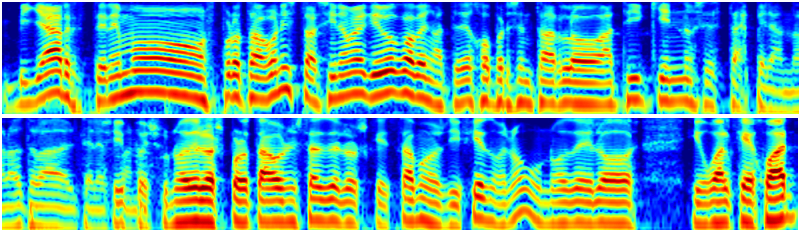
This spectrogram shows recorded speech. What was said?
Villar, tenemos protagonistas, si no me equivoco, venga, te dejo presentarlo a ti, ¿quién nos está esperando al otro lado del teléfono? Sí, pues uno de los protagonistas de los que estamos diciendo, ¿no? Uno de los, igual que Juan,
